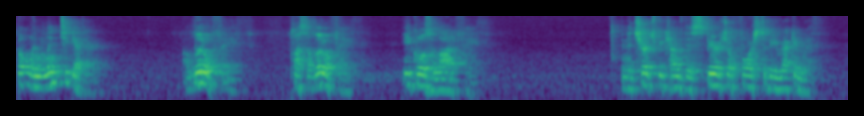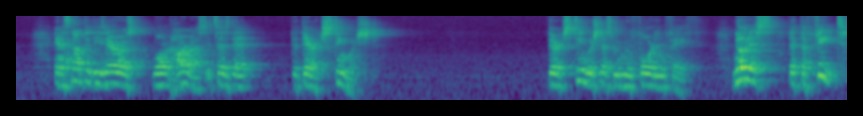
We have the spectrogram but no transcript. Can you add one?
But when linked together, a little faith plus a little faith equals a lot of faith. And the church becomes this spiritual force to be reckoned with. And it's not that these arrows won't harm us, it says that, that they're extinguished. They're extinguished as we move forward in faith. Notice that the feet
